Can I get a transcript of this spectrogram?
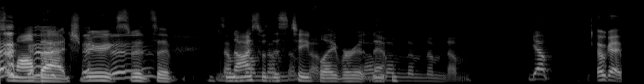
Small batch, very expensive. It's Nom, nice nom, with nom, this nom, tea nom. flavor in Num, it. num, num, num, num. Yep. Okay.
